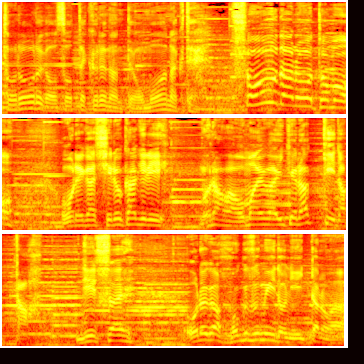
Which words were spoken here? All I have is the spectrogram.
トロールが襲ってくるなんて思わなくて。そうだろうとも。俺が知る限り村はお前がいてラッキーだった。実際俺がホグズミードに行ったのは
